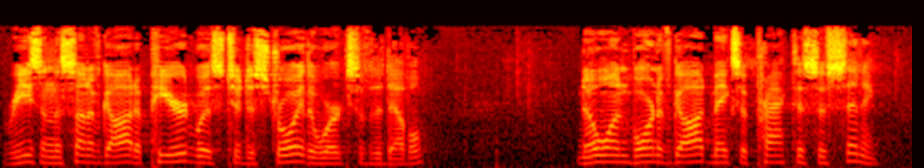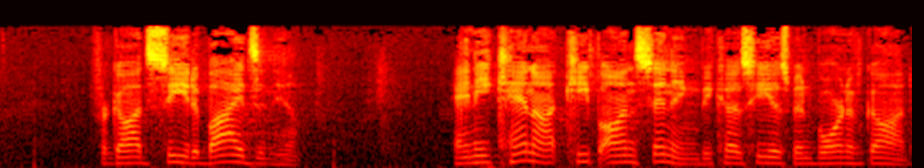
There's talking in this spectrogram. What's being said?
The reason the Son of God appeared was to destroy the works of the devil. No one born of God makes a practice of sinning, for God's seed abides in him and he cannot keep on sinning because he has been born of God.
